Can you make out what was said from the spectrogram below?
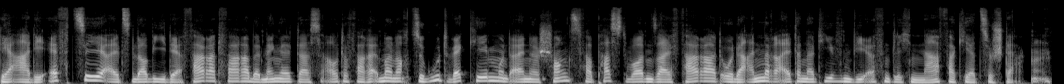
Der ADFC als Lobby der Fahrradfahrer bemängelt, dass Autofahrer immer noch zu gut wegkämen und eine Chance verpasst worden sei, Fahrrad oder andere Alternativen wie öffentlichen Nahverkehr zu stärken.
